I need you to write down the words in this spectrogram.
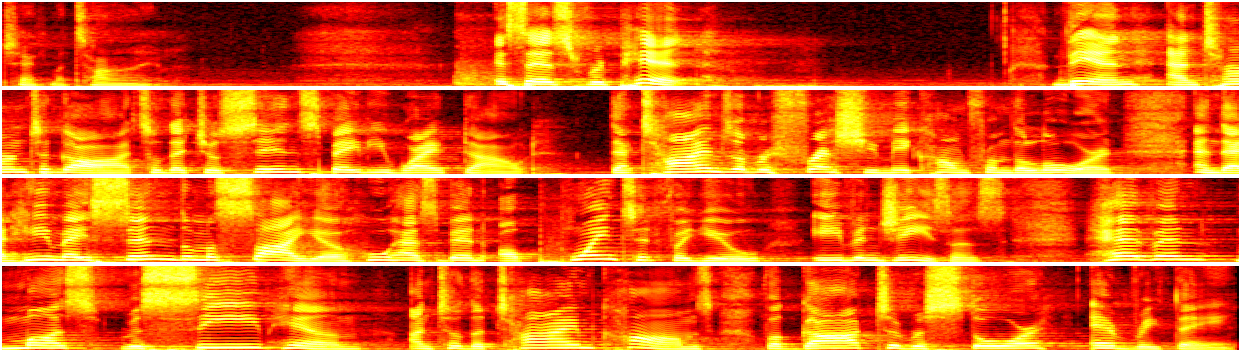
Check my time. It says, Repent then and turn to God so that your sins may be wiped out, that times of refreshing may come from the Lord, and that he may send the Messiah who has been appointed for you, even Jesus. Heaven must receive him until the time comes for God to restore everything,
